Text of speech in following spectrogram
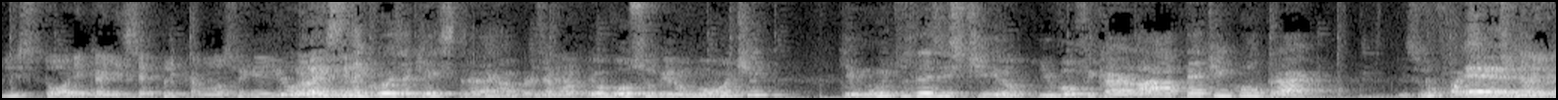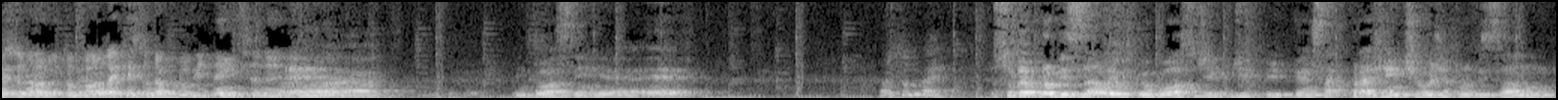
histórica e se aplicar no nosso dia de hoje. Mas Mas tem coisa que é estranha, por exemplo, eu vou subir um monte que muitos desistiram e vou ficar lá até te encontrar. Isso não faz É, sentido. Não, isso não, eu tô falando da questão da providência, né? É, Então, assim, é, é, Mas tudo bem. Sobre a provisão, eu, eu gosto de, de- pensar que pra gente hoje a provisão,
